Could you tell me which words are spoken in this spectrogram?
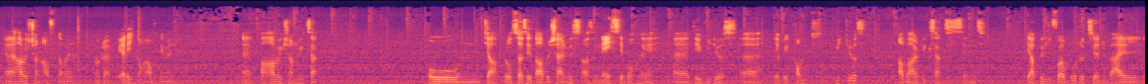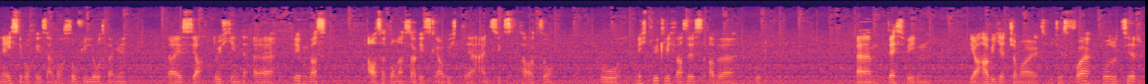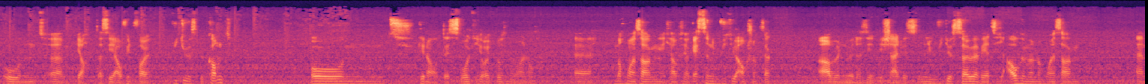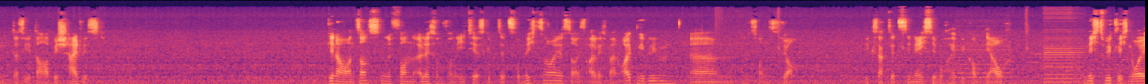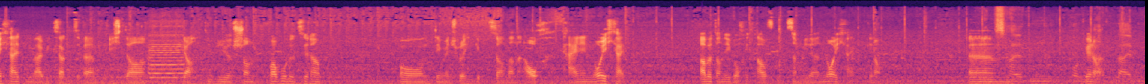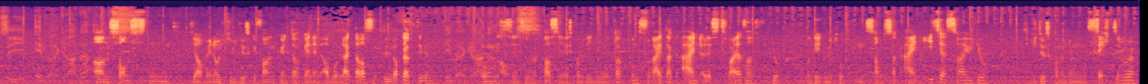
äh, habe ich schon aufgenommen oder werde ich noch aufnehmen. Äh, ein paar habe ich schon, wie gesagt. Und ja, bloß dass ihr da Bescheid wisst, also nächste Woche äh, die Videos, äh, ihr bekommt Videos, aber halt wie gesagt sind ja ein bisschen vorproduziert, weil nächste Woche ist einfach so viel los bei mir. Da ist ja durchgehend äh, irgendwas. Außer Donnerstag ist, glaube ich, der einzigste Tag so, wo nicht wirklich was ist, aber gut. Ähm, deswegen ja, habe ich jetzt schon mal Videos vorproduziert und ähm, ja, dass ihr auf jeden Fall Videos bekommt. Und genau, das wollte ich euch bloß nochmal noch, äh, noch mal sagen. Ich habe es ja gestern im Video auch schon gesagt, aber nur, dass ihr Bescheid wisst. In dem Video selber werde ich auch immer noch mal sagen, ähm, dass ihr da Bescheid wisst. Genau, ansonsten von Alice und von ETS gibt es jetzt so nichts Neues, da ist alles beim Alten geblieben. Ähm, und sonst, ja, wie gesagt, jetzt die nächste Woche bekommt ihr auch nicht wirklich Neuigkeiten, weil wie gesagt, ähm, ich da ja die Videos schon vorproduziert habe. Und dementsprechend gibt es dann, dann auch keine Neuigkeiten. Aber dann die Woche drauf gibt es dann wieder Neuigkeiten, genau. Ähm, genau. Ansonsten, ja, wenn euch die Videos gefallen, könnt ihr auch gerne ein Abo und Like da lassen, Glocke aktivieren, um nichts mehr zu verpassen. Jetzt kommt jeden Montag und Freitag ein LS22 Video und jeden Mittwoch und Samstag ein ECS2 Video. Die Videos kommen um 16 Uhr.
